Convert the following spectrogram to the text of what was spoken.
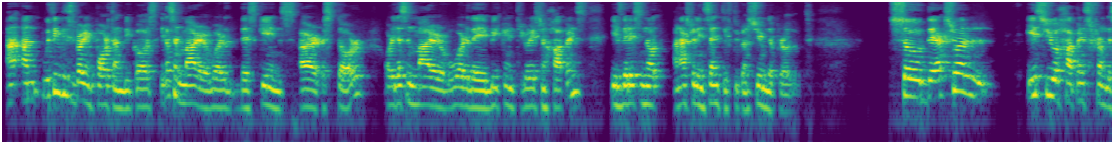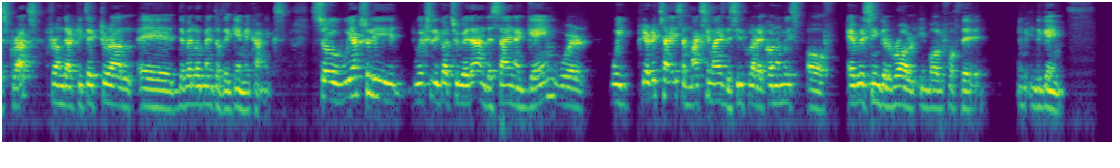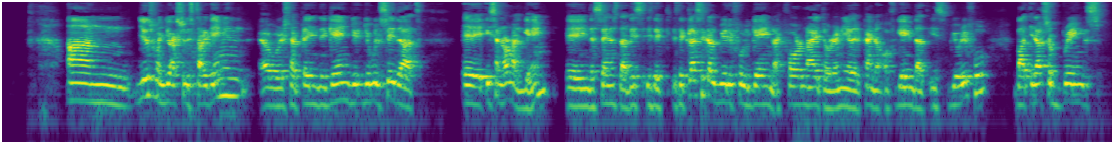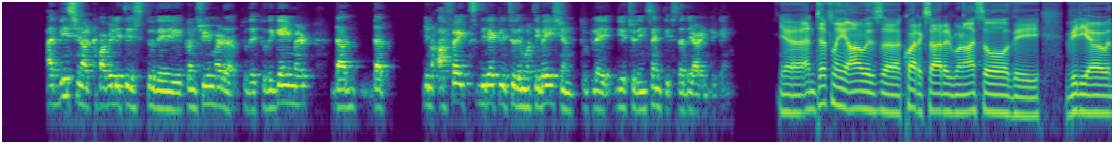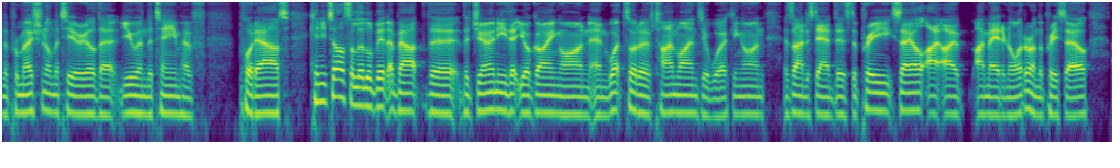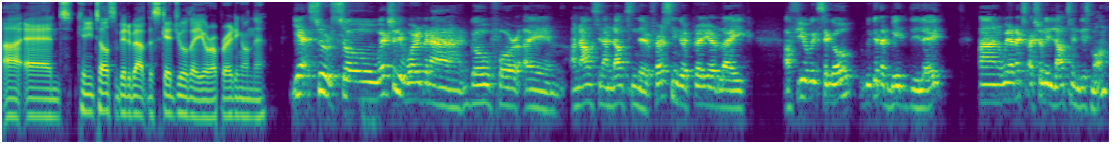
and we think this is very important because it doesn't matter where the skins are stored or it doesn't matter where the big integration happens if there is not an actual incentive to consume the product. So the actual issue happens from the scratch, from the architectural uh, development of the game mechanics. So we actually we actually got together and designed a game where we prioritize and maximize the circular economies of every single role involved of the in, in the game. And just when you actually start gaming or start playing the game, you, you will see that uh, it's a normal game. In the sense that this is the, it's the classical beautiful game like Fortnite or any other kind of game that is beautiful, but it also brings additional capabilities to the consumer, to the to the gamer that that you know affects directly to the motivation to play due to the incentives that they are in the game. Yeah, and definitely I was uh, quite excited when I saw the video and the promotional material that you and the team have put out. Can you tell us a little bit about the the journey that you're going on and what sort of timelines you're working on? As I understand, there's the pre-sale. I I, I made an order on the pre-sale, uh, and can you tell us a bit about the schedule that you're operating on there? Yeah, sure. So actually we're gonna go for um, announcing and launching the first single player like a few weeks ago. We got a bit delayed, and we are actually launching this month.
